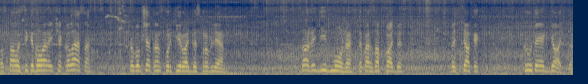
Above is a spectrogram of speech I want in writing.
Осталось тільки доварити колеса, щоб взагалі транспортувати без проблем. Навіть дід може тепер запхати без, без всяких круте як дядько.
